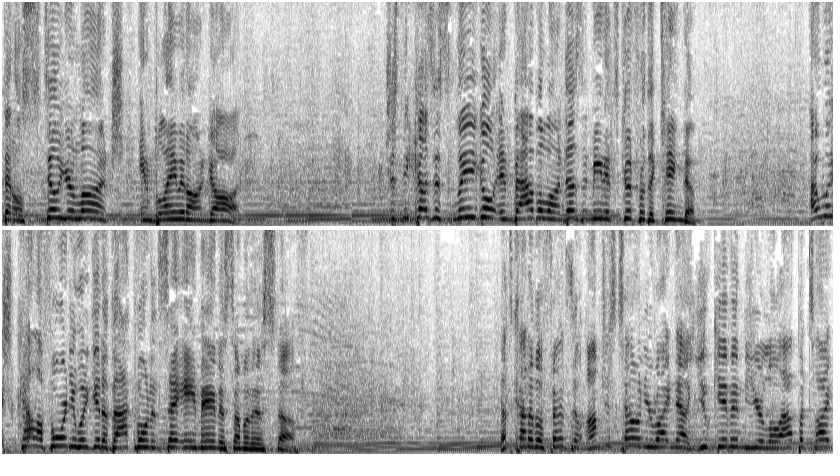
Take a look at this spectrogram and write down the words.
that'll steal your lunch and blame it on God. Just because it's legal in Babylon doesn't mean it's good for the kingdom. I wish California would get a backbone and say amen to some of this stuff. That's kind of offensive. I'm just telling you right now, you give in to your low appetite,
